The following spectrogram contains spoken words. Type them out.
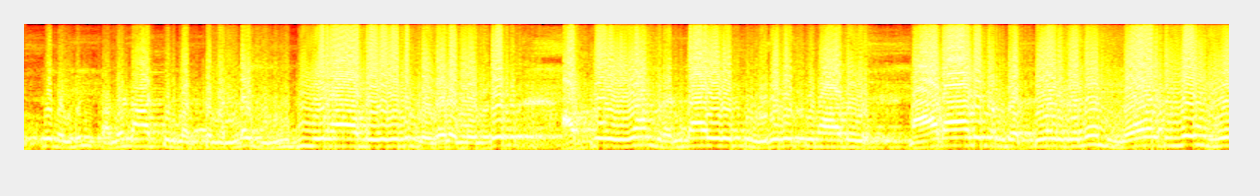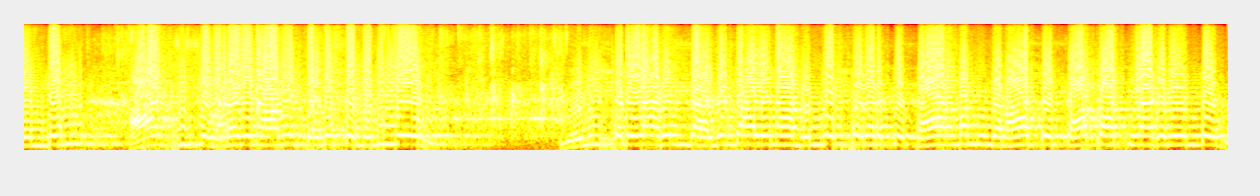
ஒற்றுமையில் தமிழ்நாட்டில் மட்டுமல்ல இந்தியாவிலும் நிகழ வேண்டும். அப்போதுதான் இரண்டாயிரத்தி இருபத்தி நாலு நாடாளுமன்ற தேர்தலில் மோடியை மீண்டும் ஆட்சிக்கு வரவிடாமல் தடுக்க முடியும். வெளிப்படையாக இந்த அஜெண்டாவை நாம் முன்வைப்பதற்கு காரணம் இந்த நாட்டை காப்பாற்றியாக வேண்டும்.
